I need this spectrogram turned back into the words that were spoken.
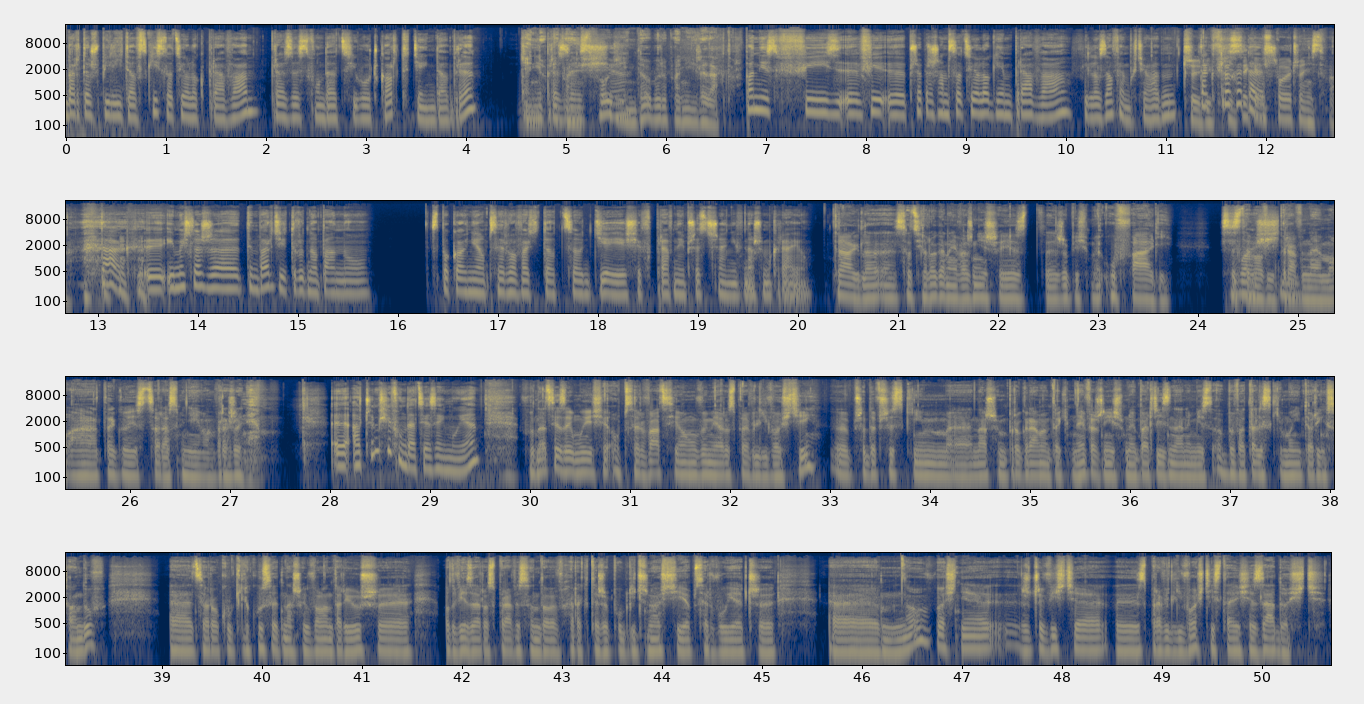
Bartosz Pilitowski, socjolog prawa, prezes Fundacji Watchcourt. Dzień dobry. Dzień Panie dobry prezesie. Państwu, dzień dobry pani redaktor. Pan jest, fiz, fi, przepraszam, socjologiem prawa, filozofem chciałabym. Czyli tak trochę fizykiem też. społeczeństwa. Tak y, i myślę, że tym bardziej trudno panu spokojnie obserwować to, co dzieje się w prawnej przestrzeni w naszym kraju. Tak, dla socjologa najważniejsze jest, żebyśmy ufali systemowi Właśnie. prawnemu, a tego jest coraz mniej, mam wrażenie. Y, A czym się fundacja zajmuje? Fundacja zajmuje się obserwacją wymiaru sprawiedliwości. E, Przede wszystkim e, naszym programem takim najważniejszym, najbardziej znanym jest obywatelski monitoring sądów. E, Co roku kilkuset naszych wolontariuszy odwiedza rozprawy sądowe w charakterze publiczności i obserwuje, czy e, no właśnie rzeczywiście e, sprawiedliwości staje się zadość.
